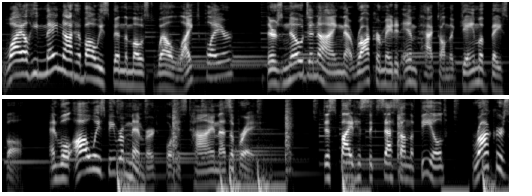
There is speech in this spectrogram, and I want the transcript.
While he may not have always been the most well liked player, there's no denying that Rocker made an impact on the game of baseball and will always be remembered for his time as a Brave. Despite his success on the field, Rocker's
